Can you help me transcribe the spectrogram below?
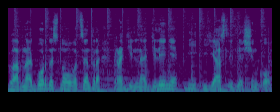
Главная гордость нового центра – родильное отделение и ясли для щенков.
